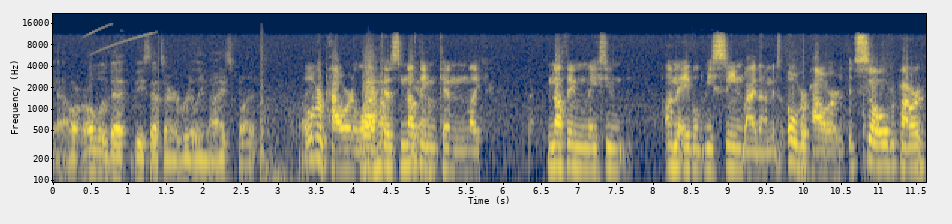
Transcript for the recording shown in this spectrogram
Yeah, all of that VSATs are really nice, but Overpowered a lot because nothing yeah. can like nothing makes you unable to be seen by them. It's overpowered. It's so overpowered.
